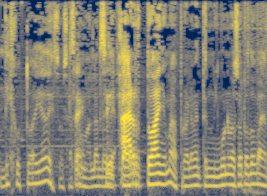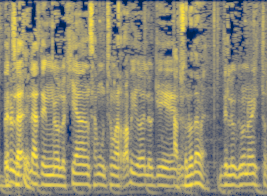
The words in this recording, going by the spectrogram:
lejos todavía de eso, o sea, estamos hablando de harto años más, probablemente ninguno de nosotros dos va a Pero la, tecnología avanza mucho más rápido de lo que Absolutamente. de lo que uno ha visto.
